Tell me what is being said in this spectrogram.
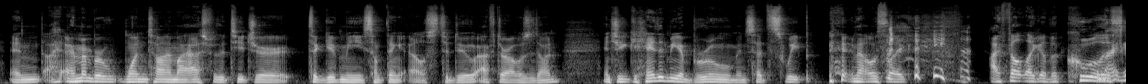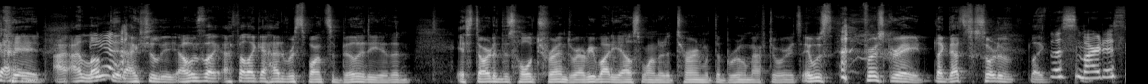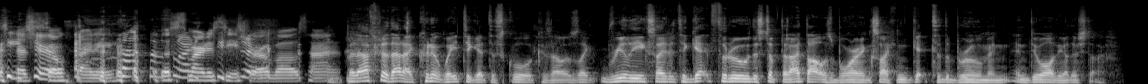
and I, I remember one time I asked for the teacher to give me something else to do after I was done and she handed me a broom and said sweep and I was like I felt like the coolest oh God. kid. I, I loved it actually. I was like, I felt like I had responsibility, and then it started this whole trend where everybody else wanted to turn with the broom afterwards. It was first grade. Like that's sort of like. The smartest teacher. That's so funny. the Smart smartest teacher. teacher of all time. But after that, I couldn't wait to get to school because I was like really excited to get through the stuff that I thought was boring, so I can get to the broom and, and do all the other stuff.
